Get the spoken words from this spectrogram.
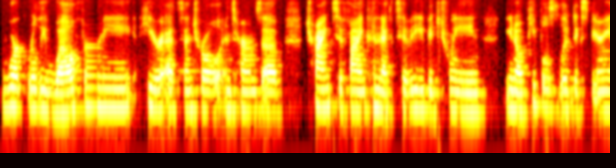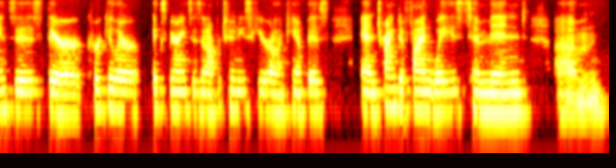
work really well for me here at Central in terms of trying to find connectivity between, you know, people's lived experiences, their curricular experiences and opportunities here on campus, and trying to find ways to mend um,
